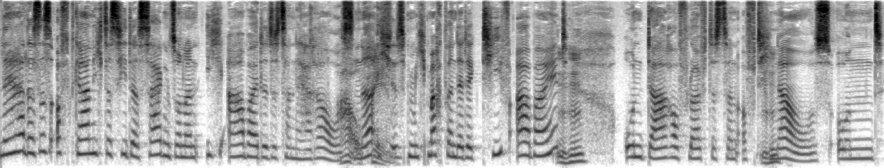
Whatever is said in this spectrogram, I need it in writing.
Naja, das ist oft gar nicht, dass sie das sagen, sondern ich arbeite das dann heraus. Ah, ne? okay. ne? Ich, ich mache dann Detektivarbeit mhm. und darauf läuft es dann oft mhm. hinaus. Und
